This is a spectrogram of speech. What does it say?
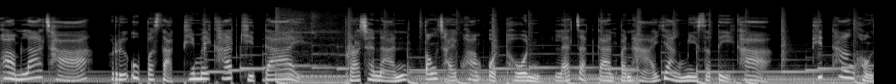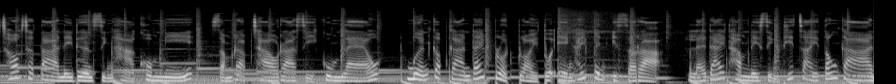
ความล่าช้า หรืออุปสรรคที่ไม่คาดคิดได้ เพราะฉะนั้นต้องใช้ความอดทนและจัดการปัญหาอย่างมีสติค่ะ ทิศทางของโชคชะตาในเดือนสิงหาคมนี้สำหรับชาวราศีกุมแล้ว เหมือนกับการได้ปลดปล่อยตัวเองให้เป็นอิสระ และได้ทำในสิ่งที่ใจต้องการ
